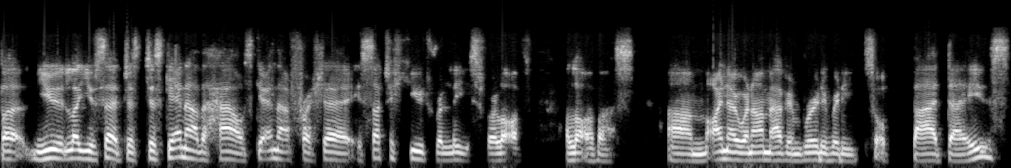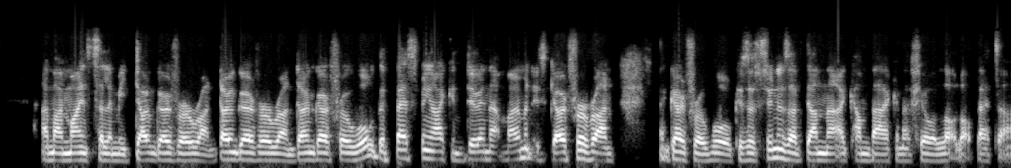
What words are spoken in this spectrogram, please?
But you, like you said, just just getting out of the house, getting that fresh air is such a huge release for a lot of a lot of us. Um, I know when I'm having really really sort of bad days, and my mind's telling me don't go for a run. Don't go for a run. Don't go for a walk. The best thing i can do in that moment is go for a run and go for a walk because as soon as i've done that i come back and i feel a lot lot better.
